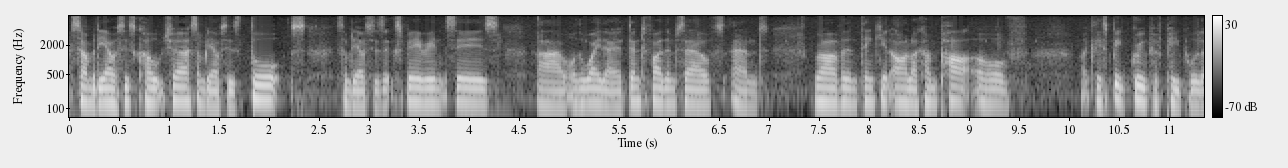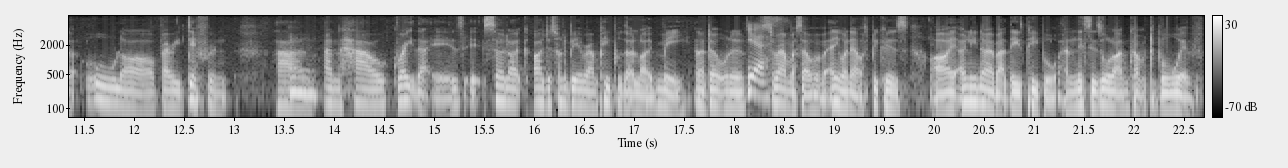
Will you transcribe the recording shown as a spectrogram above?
somebody else's culture, somebody else's thoughts, somebody else's experiences, um, or the way they identify themselves, and rather than thinking, oh, like I'm part of like this big group of people that all are very different um, mm. and how great that is. It's so like I just want to be around people that are like me, and I don't want to yes. surround myself with anyone else because I only know about these people, and this is all I'm comfortable with.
